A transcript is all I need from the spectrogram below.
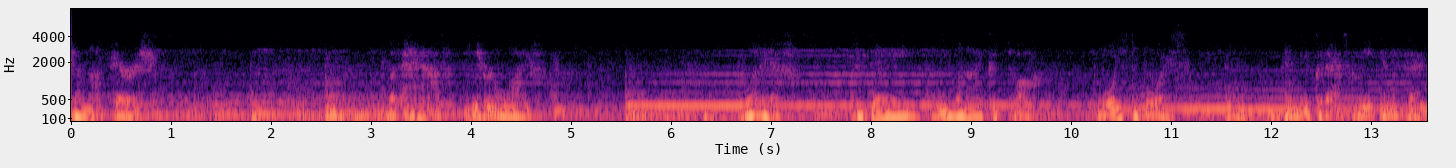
shall not perish, but have eternal life. What if today you and I could talk, voice to voice, and you could ask me anything?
